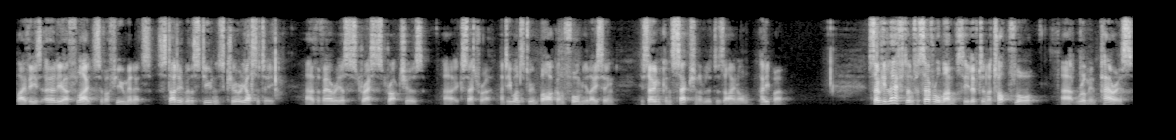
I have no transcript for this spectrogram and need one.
by these earlier flights of a few minutes, studied with a student's curiosity uh, the various stress structures, uh, etc., and he wanted to embark on formulating his own conception of the design on paper. So he left, and for several months he lived in a top floor uh, room in Paris,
